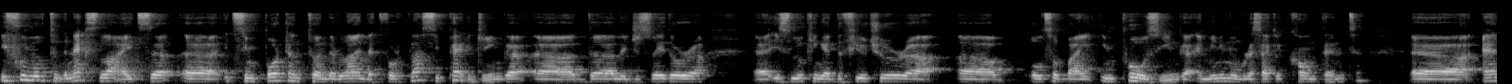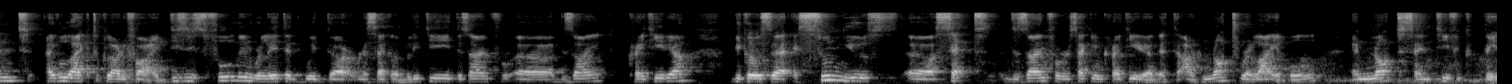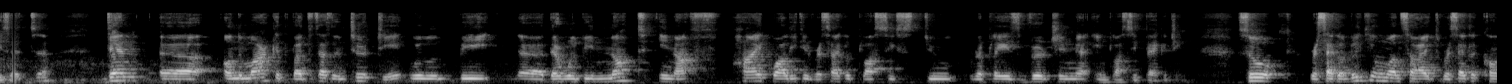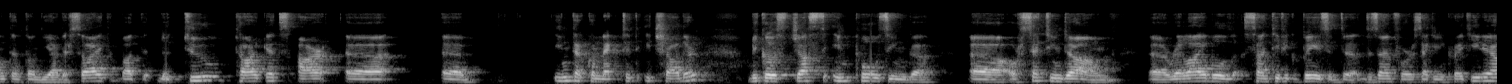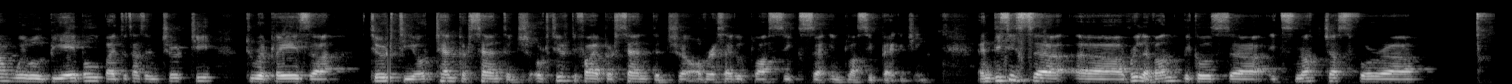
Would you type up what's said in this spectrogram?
If we move to the next slides, uh, uh, it's important to underline that for plastic packaging, uh, the legislator uh, is looking at the future also by imposing a minimum recycled content Uh, and I would like to clarify, this is fully related with the recyclability design, for, uh, design criteria, because uh, as soon used uh, set designed for recycling criteria that are not reliable and not scientific based, then uh, on the market by 2030 will be there will be not enough high quality recycled plastics to replace virgin in plastic packaging. So recyclability on one side, recycled content on the other side, but the two targets are uh, uh, interconnected each other because just imposing uh, uh or setting down uh, reliable scientific based design for recycling criteria, we will be able by 2030 to replace uh, 30 or 10 percentage or 35 percentage of recycled plastics in plastic packaging. And this is uh, uh, relevant because uh, it's not just for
